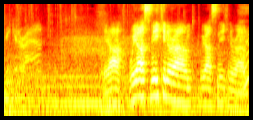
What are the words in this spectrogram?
sneaking around. We are. We are sneaking around. We are sneaking around.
